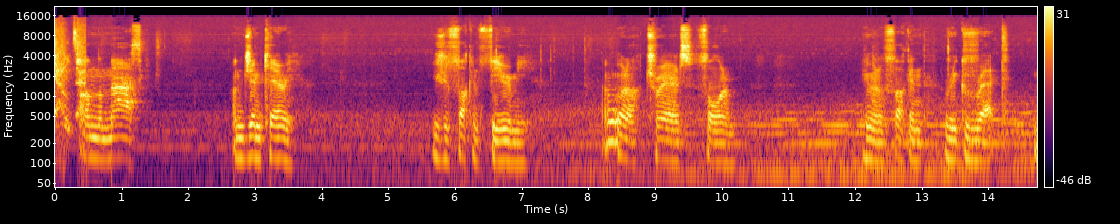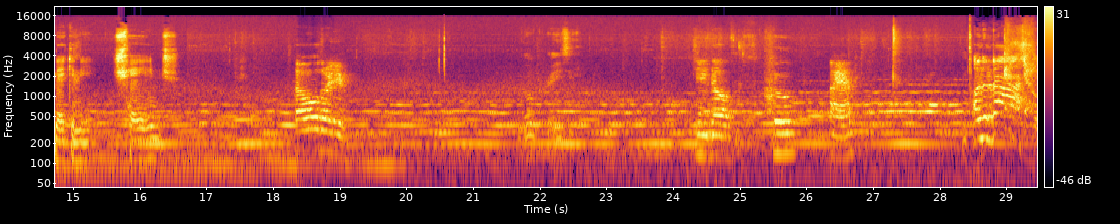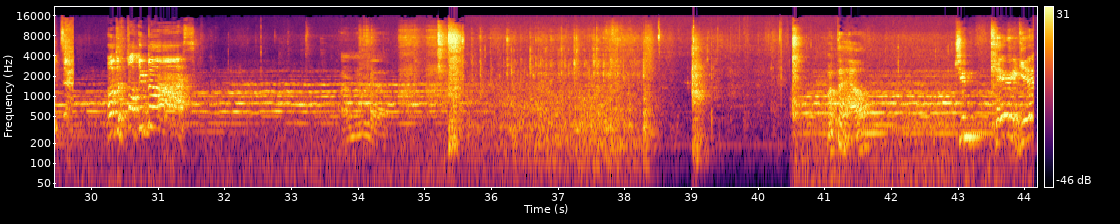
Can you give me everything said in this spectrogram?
I'm the mask. I'm Jim Carrey. You should fucking fear me. I'm gonna transform. You're gonna fucking regret making me change. How old are you? Go crazy. Do you know who I am? I'm the mask! I'm the fucking mask! I remember that. What the hell? Jim Carrey, get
